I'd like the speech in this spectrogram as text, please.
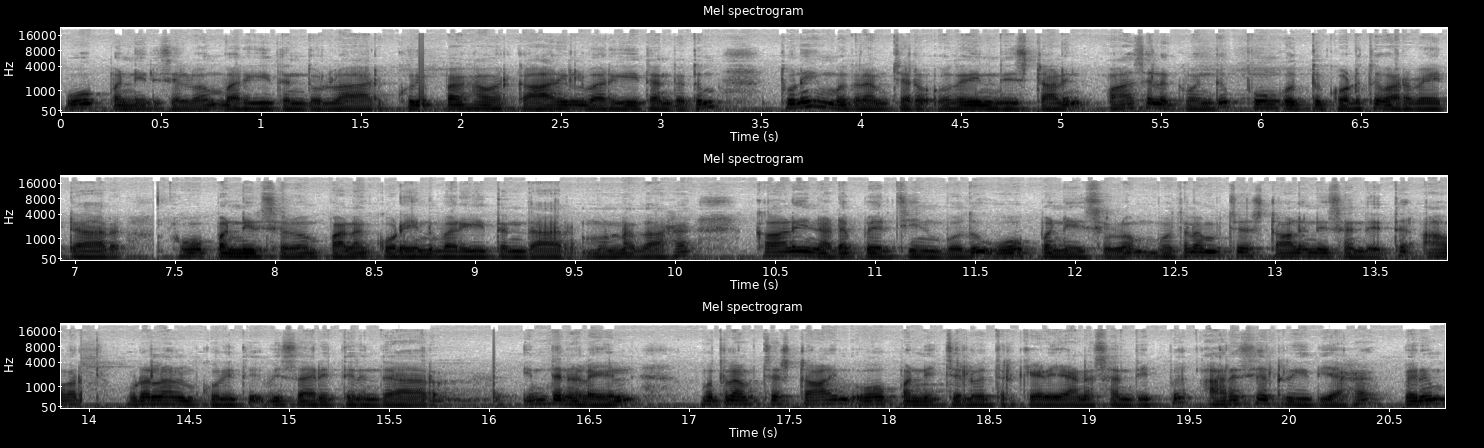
ஓ பன்னீர்செல்வம் வருகை தந்துள்ளார். குறிப்பாக அவர் காரில் வருகை தந்ததும் துணை முதலமைச்சர் உதயநிதி ஸ்டாலின் வாசலுக்கு வந்து பூங்கொத்து கொடுத்து வரவேற்றார். ஓ பன்னீர்செல்வம் பல கொடையின் வருகை தந்தார். முன்னதாக காலை நடைபயிற்சியின் போது ஓ பன்னீர்செல்வம் முதலமைச்சர் ஸ்டாலினை சந்தித்து அவர் உடல்நலம் குறித்து விசாரித்திருந்தார். இந்த நிலையில் முதலமைச்சர் ஸ்டாலின் ஓ பன்னீர்செல்வத்திற்கு இடையான சந்திப்பு அரசியல் ரீதியாக பெரும்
